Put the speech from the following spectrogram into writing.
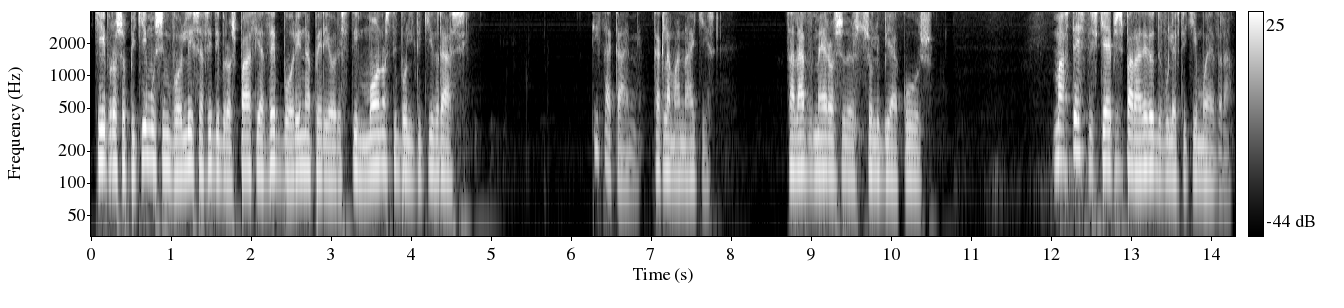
και η προσωπική μου συμβολή σε αυτή την προσπάθεια δεν μπορεί να περιοριστεί μόνο στην πολιτική δράση. Τι θα κάνει, Κακλαμανάκης, θα λάβει μέρος στους Ολυμπιακούς; Με αυτές τις σκέψεις παραδίδω τη βουλευτική μου έδρα.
